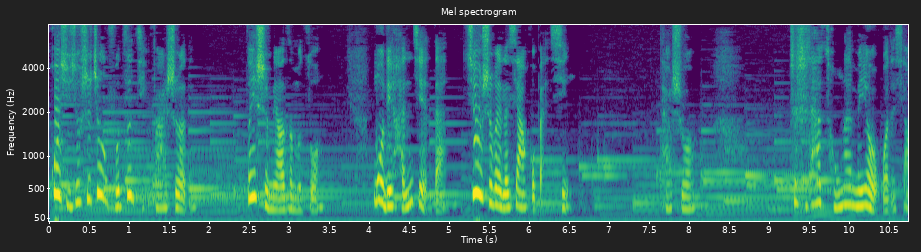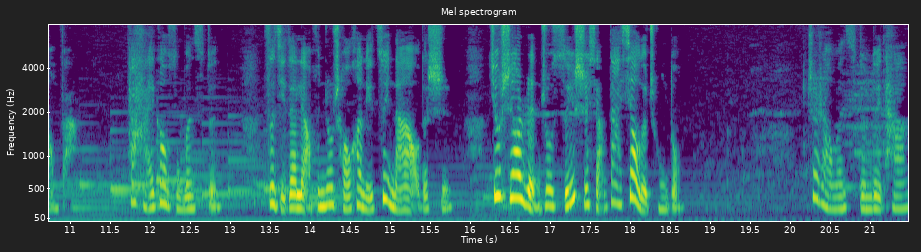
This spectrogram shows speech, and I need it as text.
或许就是政府自己发射的。为什么要这么做？目的很简单，就是为了吓唬百姓。”他说：“这是他从来没有过的想法。”他还告诉温斯顿，自己在两分钟仇恨里最难熬的事，就是要忍住随时想大笑的冲动。这让温斯顿对他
